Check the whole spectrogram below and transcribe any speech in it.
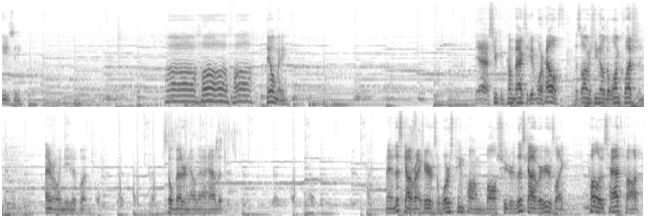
Easy. Ha ha ha. Heal me. Yes, you can come back to get more health. As long as you know the one question. I didn't really need it, but... Still better now that I have it. Man, this guy right here is the worst ping pong ball shooter. This guy over here is like Carlos Hathcock.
